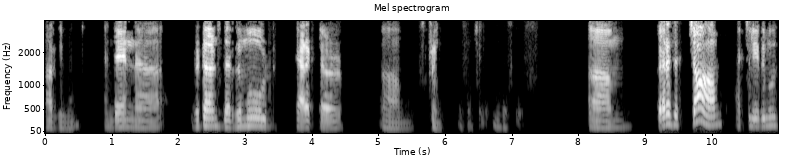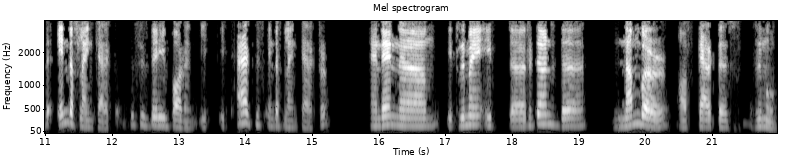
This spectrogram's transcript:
argument and then uh, returns the removed character um, string essentially in this case. Um, whereas a chomp actually removes the end of line character. This is very important. It, it has this end of line character. And then um, it remain it uh, returns the number of characters removed.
